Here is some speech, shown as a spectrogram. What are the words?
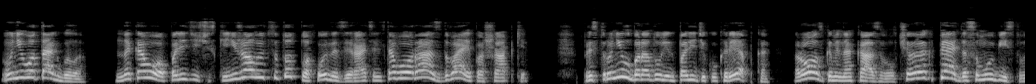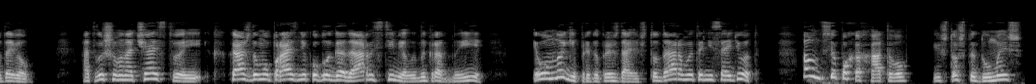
У него так было. На кого политически не жалуется, тот плохой надзиратель. Того раз, два и по шапке. Приструнил Бородулин политику крепко, розгами наказывал, человек пять до самоубийства довел. От высшего начальства и к каждому празднику благодарности имел и наградные. Его многие предупреждали, что даром это не сойдет, а он все похохатывал. И что ж ты думаешь?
